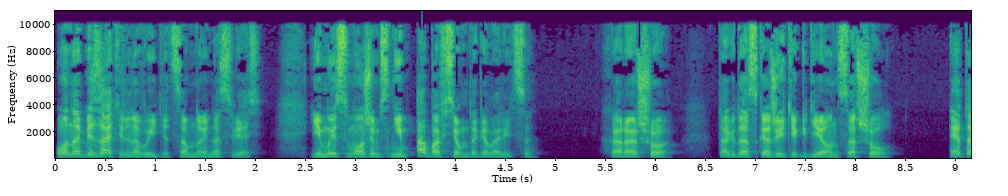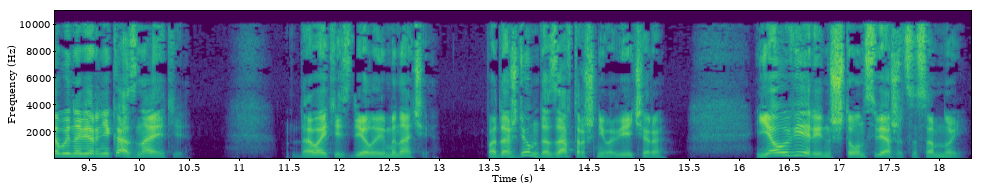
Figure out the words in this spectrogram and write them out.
Он обязательно выйдет со мной на связь, и мы сможем с ним обо всем договориться. Хорошо. Тогда скажите, где он сошел. Это вы наверняка знаете. Давайте сделаем иначе. Подождем до завтрашнего вечера. Я уверен, что он свяжется со мной.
